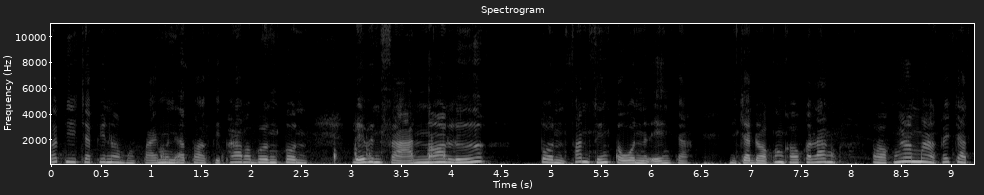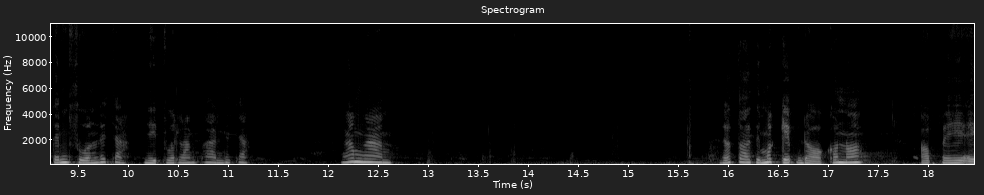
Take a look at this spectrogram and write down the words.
วัสดีจ้ะพี่น้องผมไปมือนี้เอาตอกสิผ้ามาเบิงต้นเลเวนสารเนาะหรือต้นฟันสิงโตนั่นเองจ้ะนี่จะดอกของเขากำลังออกงามมากเลยจ้ะเต็มสวนเลยจ้ะนี่สวนล้างผ่านเลยจ้ะงามงามเดี๋ยวตอยสิมาเก็บดอกเขาเนาะเอาไปไอ้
